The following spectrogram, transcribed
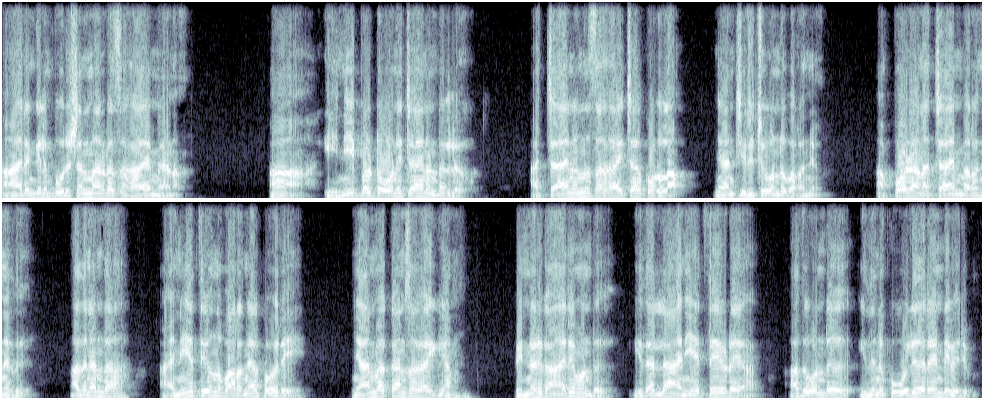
ആരെങ്കിലും പുരുഷന്മാരുടെ സഹായം വേണം. ആ ഇനിയിപ്പോൾ ടോണിച്ചായനുണ്ടല്ലോ അച്ചായനൊന്ന് സഹായിച്ചാൽ കൊള്ളാം ഞാൻ ചിരിച്ചുകൊണ്ട് പറഞ്ഞു. അപ്പോഴാണ് അച്ചായൻ പറഞ്ഞത് അതിനെന്താ? അനിയത്തി ഒന്ന് പറഞ്ഞാൽ പോരെ. ഞാൻ വെക്കാൻ സഹായിക്കാം. പിന്നൊരു കാര്യമുണ്ട് ഇതെല്ലാം അനിയത്തയുടെയാ അതുകൊണ്ട് ഇതിന് കൂലി തരേണ്ടി വരും.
